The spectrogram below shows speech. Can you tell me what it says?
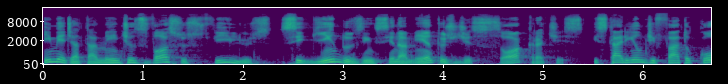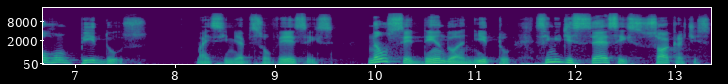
imediatamente os vossos filhos, seguindo os ensinamentos de Sócrates, estariam de fato corrompidos. Mas se me absolvesseis, não cedendo a Anito, se me dissesseis, Sócrates,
